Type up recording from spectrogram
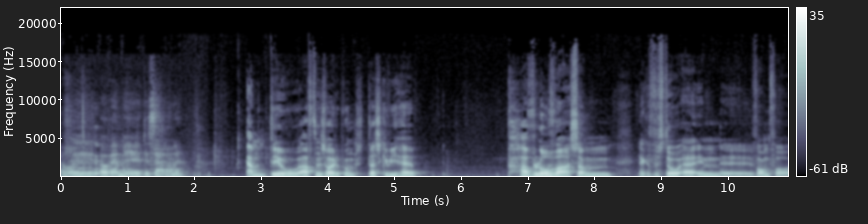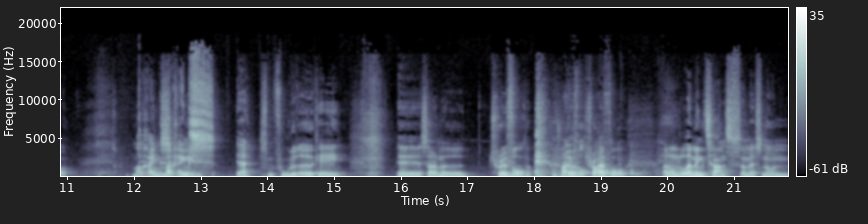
Og, øh, og hvad med desserterne? Jamen, det er jo aftenens højdepunkt. Der skal vi have pavlova, som jeg kan forstå er en øh, form for Marengs. marings. Ja, sådan en fuglerede kage. Øh, så er der noget trifle. Trifle. trifle. Og nogle lamingtons, som er sådan nogle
